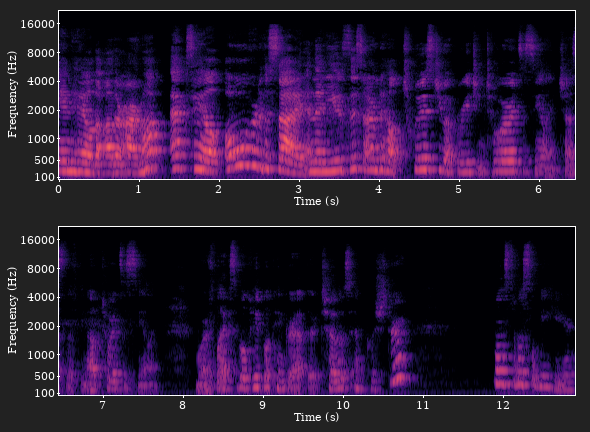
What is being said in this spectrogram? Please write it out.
Inhale the other arm up. Exhale over to the side. And then use this arm to help twist you up, reaching towards the ceiling. Chest lifting up towards the ceiling. More flexible people can grab their toes and push through. Most of us will be here.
